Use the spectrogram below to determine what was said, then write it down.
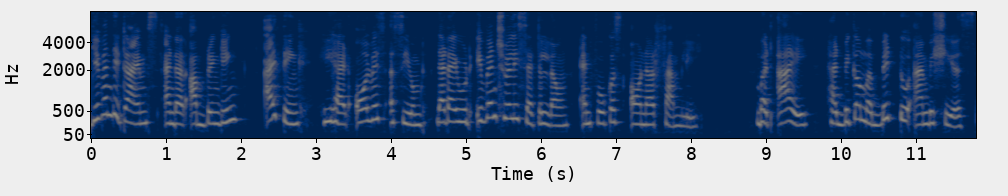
Given the times and our upbringing, I think he had always assumed that I would eventually settle down and focus on our family. But I had become a bit too ambitious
